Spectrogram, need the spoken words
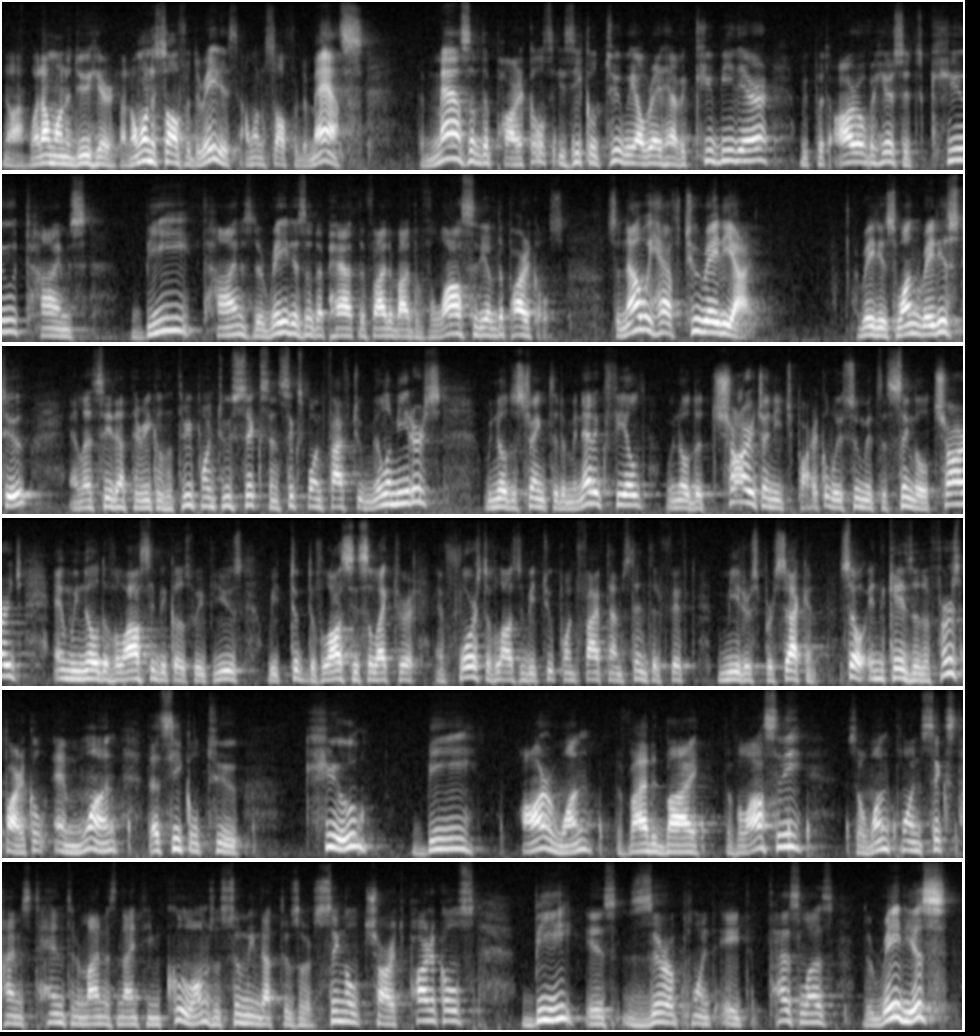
No, what I want to do here, I don't want to solve for the radius. I want to solve for the mass. The mass of the particles is equal to, we already have a QB there. We put R over here, so it's Q times B times the radius of the path divided by the velocity of the particles. So now we have two radii, radius 1, radius 2, and let's see that they're equal to 3.26 and 6.52 millimeters. We know the strength of the magnetic field. We know the charge on each particle. We assume it's a single charge. And we know the velocity because we've used, we took the velocity selector and forced the velocity to be 2.5 times 10 to the fifth meters per second. So in the case of the first particle, m1, that's equal to q b r1 divided by the velocity. So 1.6 times 10 to the minus 19 coulombs, assuming that those are single charged particles. B is 0.8 Teslas. The radius,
